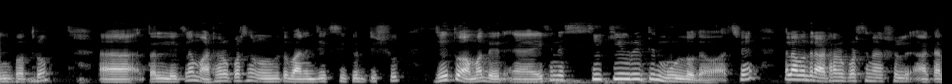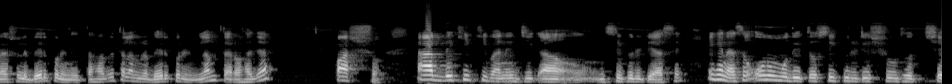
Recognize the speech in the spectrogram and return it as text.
ঋণপত্র। তাহলে লিখলাম আঠারো পার্সেন্ট অনুমোদিত বাণিজ্যিক সিকিউরিটির সুদ। যেহেতু আমাদের এখানে সিকিউরিটির মূল্য দেওয়া আছে, তাহলে আমাদের আঠারো পার্সেন্ট আসলে, আকার আসলে বের করে নিতে হবে। তাহলে আমরা বের করে নিলাম তেরো হাজার পাঁচশো। আর দেখি কি বাণিজ্যিক সিকিউরিটি আছে। এখানে আছে অনুমোদিত সিকিউরিটির সুদ হচ্ছে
